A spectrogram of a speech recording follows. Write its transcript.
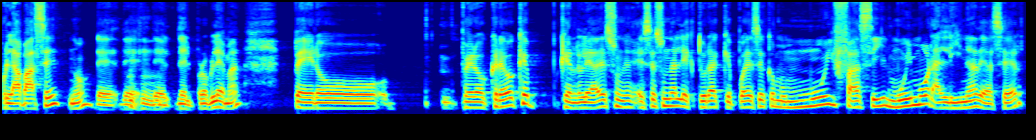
la base ¿no? de, del problema, pero, pero creo que, que en realidad es una, esa es una lectura que puede ser como muy fácil, muy moralina de hacer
